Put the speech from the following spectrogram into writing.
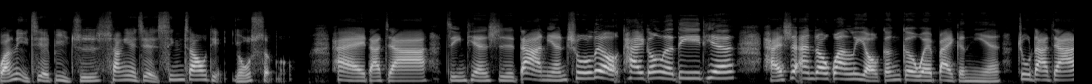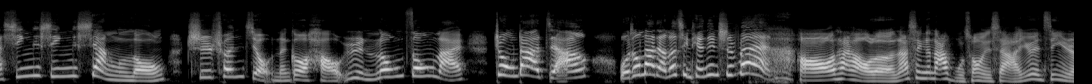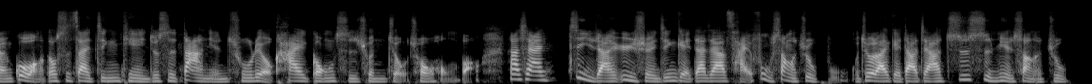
管理界必知，商业界新焦点有什么？嗨，大家，今天是大年初六，开工的第一天，还是按照惯例哦，跟各位拜个年，祝大家欣欣向荣，吃春酒能够好运隆中来，中大奖，我中大奖就请田静吃饭。好，太好了，那先跟大家补充一下，因为经纪人过往都是在今天，也就是大年初六开工吃春酒抽红包，那现在既然玉璇已经给大家财富上的祝福，我就来给大家知识面上的祝福。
